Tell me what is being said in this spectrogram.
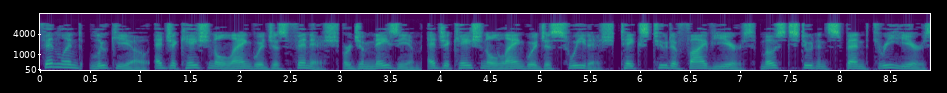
Finland, Lukio educational language is Finnish or gymnasium educational language is Swedish takes 2 to 5 years most students spend 3 years,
